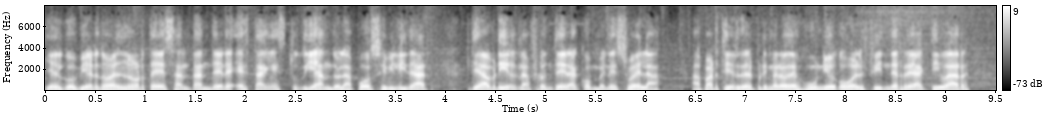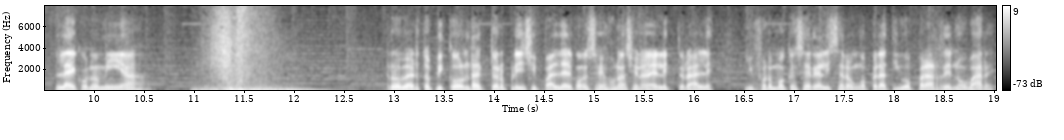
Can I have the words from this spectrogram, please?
y el gobierno del norte de Santander están estudiando la posibilidad de abrir la frontera con Venezuela a partir del 1 de junio con el fin de reactivar la economía. Roberto Picón, rector principal del Consejo Nacional Electoral, informó que se realizará un operativo para renovar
